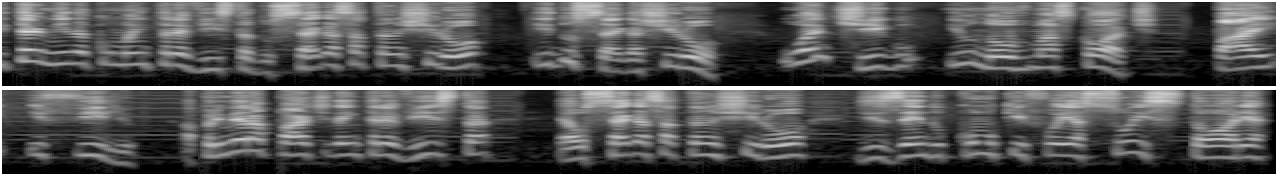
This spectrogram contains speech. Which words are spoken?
E termina com uma entrevista do Sega Satan Shiro e do Sega Shiro o antigo e o novo mascote, pai e filho. A primeira parte da entrevista é o Sega Satan Shiro dizendo como que foi a sua história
